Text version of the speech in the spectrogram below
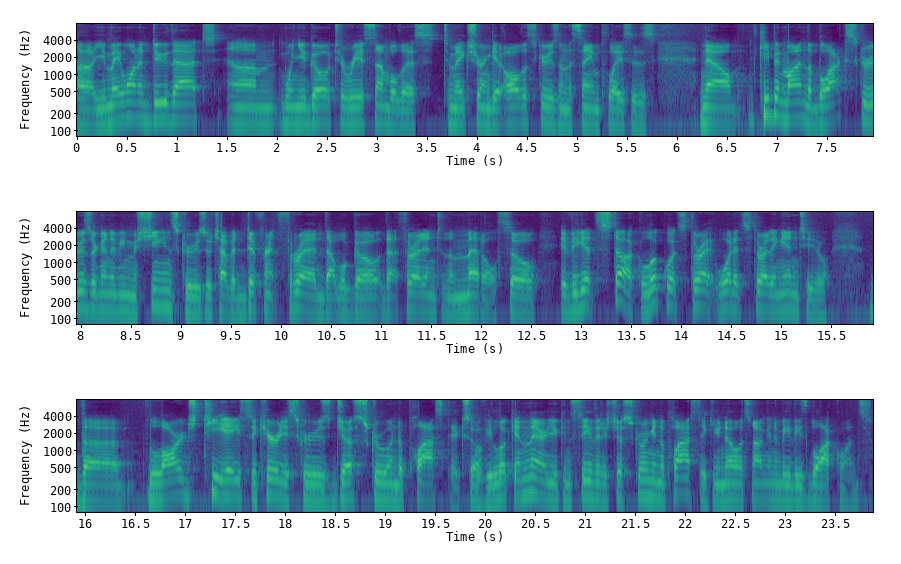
uh, you may wanna do that um, when you go to reassemble this to make sure and get all the screws in the same places. Now, keep in mind the black screws are going to be machine screws which have a different thread that will go that thread into the metal. So if you get stuck, look what's thread what it's threading into. The large T8 security screws just screw into plastic. So if you look in there, you can see that it's just screwing into plastic. You know it's not going to be these block ones.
